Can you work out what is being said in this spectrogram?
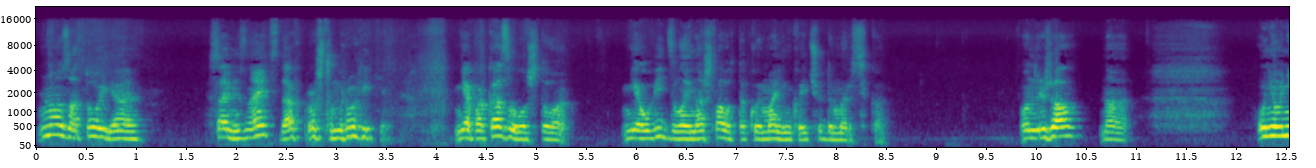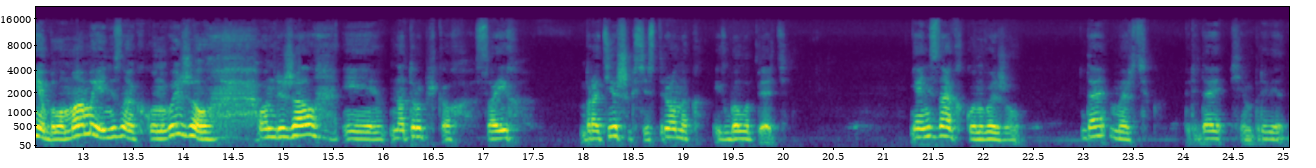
Но зато я, сами знаете, да, в прошлом ролике я показывала, что я увидела и нашла вот такое маленькое чудо Мерсика. Он лежал на у него не было мамы, я не знаю, как он выжил. Он лежал, и на трупиках своих братишек, сестренок, их было пять. Я не знаю, как он выжил. Да, Мерсик, передай всем привет.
